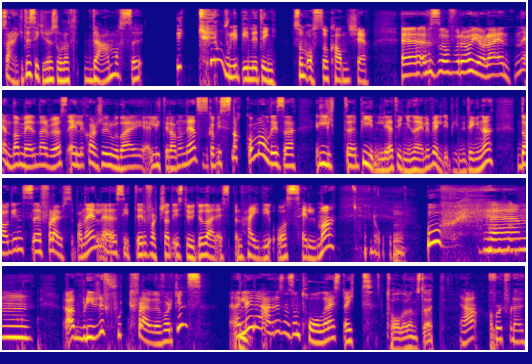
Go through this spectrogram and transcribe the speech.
Så er det ikke til sikkerhet stol at det er masse utrolig pinlige ting som også kan skje. Eh, Så for å gjøre deg enten enda mer nervøs eller kanskje roe deg litt grann ned, så skal vi snakke om alle disse litt pinlige tingene, eller veldig pinlige tingene. Dagens eh, flausepanel eh, sitter fortsatt i studio. Det er Espen, Heidi og Selma. Uh, um, ja, blir dere fort flaue, folkens? Eller er dere sånn som tåler ei støyt? Tåler en støyt. Ja, Fort flau.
